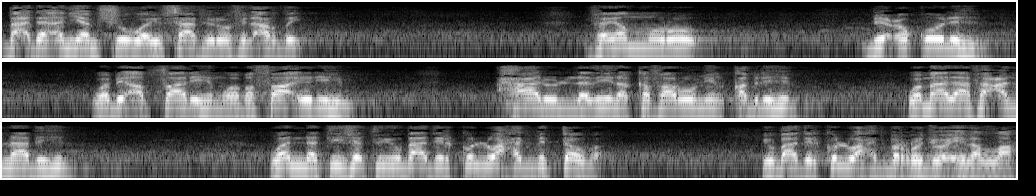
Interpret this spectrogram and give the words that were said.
بعد أن يمشوا ويسافروا في الأرض فينظروا بعقولهم وبأبصارهم وبصائرهم حال الذين كفروا من قبلهم وما لا فعلنا بهم والنتيجة يبادر كل واحد بالتوبة يبادر كل واحد بالرجوع إلى الله.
